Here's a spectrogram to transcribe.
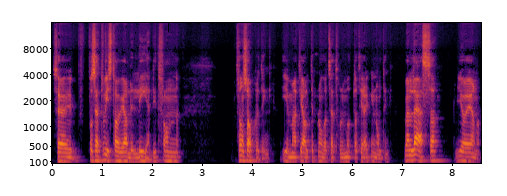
Så jag, på sätt och vis tar jag aldrig ledigt från, från saker och ting. I och med att jag alltid på något sätt håller mig uppdaterad kring någonting. Men läsa gör jag gärna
